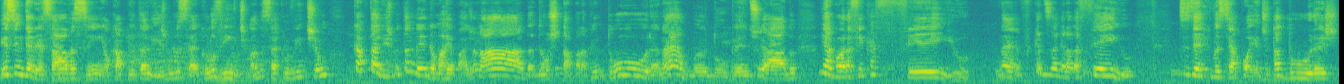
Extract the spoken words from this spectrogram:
Isso interessava, sim, ao capitalismo do século XX, mas no século XXI o capitalismo também deu uma repaginada, deu uns tapas na pintura, né? Mandou o penteado, e agora fica feio, né? Fica desagradável, feio. Dizer que você apoia ditaduras,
